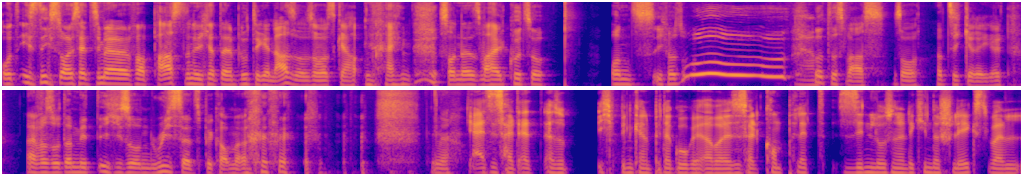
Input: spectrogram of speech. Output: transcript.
Und ist nicht so, als hätte sie mir verpasst und ich hätte eine blutige Nase oder sowas gehabt. Nein, sondern es war halt kurz so. Und ich war so, uh, Ja. und das war's. So, hat sich geregelt. Einfach so, damit ich so ein Reset bekomme. ja. Ja, es ist halt, äh, also ich bin kein Pädagoge, aber es ist halt komplett sinnlos, wenn du die Kinder schlägst, weil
